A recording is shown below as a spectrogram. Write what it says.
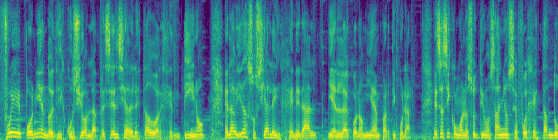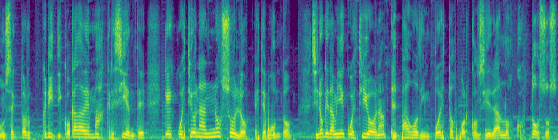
fue poniendo en discusión la presencia del Estado argentino en la vida social en general y en la economía en particular. Es así como en los últimos años se fue gestando un sector crítico cada vez más creciente que cuestiona no solo este punto, sino que también cuestiona el pago de impuestos por considerarlos costosos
